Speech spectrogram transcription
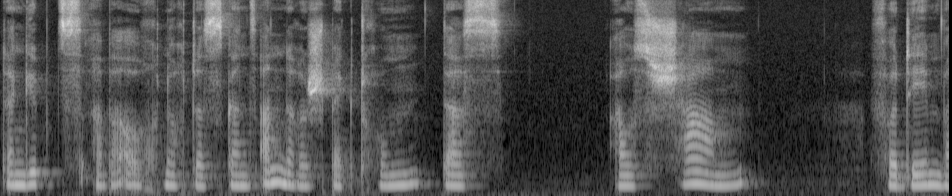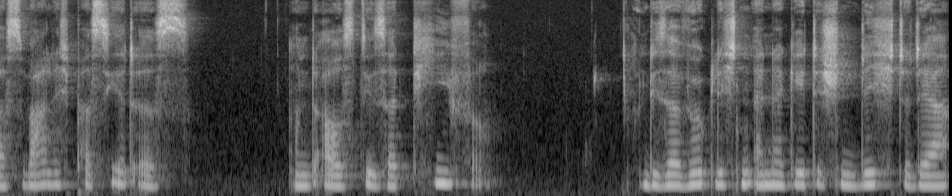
Dann gibt es aber auch noch das ganz andere Spektrum, dass aus Scham vor dem, was wahrlich passiert ist und aus dieser Tiefe und dieser wirklichen energetischen Dichte der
